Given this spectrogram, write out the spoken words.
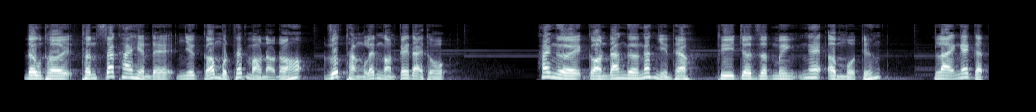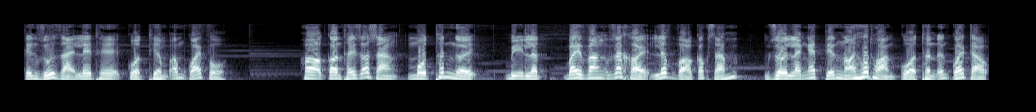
Đồng thời thân xác hai hiền đệ như có một phép màu nào đó rút thẳng lên ngọn cây đại thụ. Hai người còn đang ngơ ngác nhìn theo, thì chợt giật mình nghe ầm một tiếng, lại nghe cả tiếng rú dài lê thê của thiềm âm quái phổ. Họ còn thấy rõ ràng một thân người bị lật bay văng ra khỏi lớp vỏ cóc xám, rồi lại nghe tiếng nói hốt hoảng của thần ứng quái trảo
